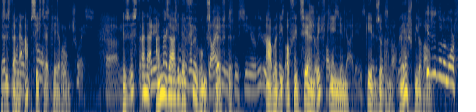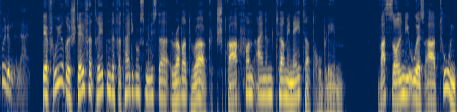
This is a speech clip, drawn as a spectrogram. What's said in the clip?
Es ist eine Absichtserklärung. Es ist eine Ansage der Führungskräfte. Aber die offiziellen Richtlinien geben sogar noch mehr Spielraum. Der frühere stellvertretende Verteidigungsminister Robert Work sprach von einem Terminator-Problem. Was sollen die USA tun,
